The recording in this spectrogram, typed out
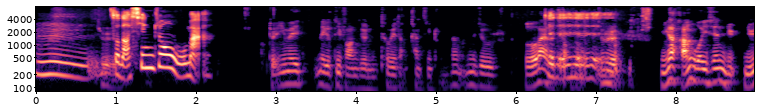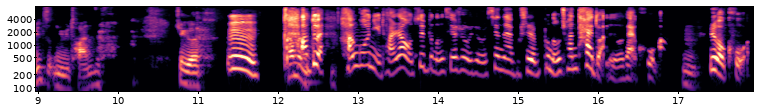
嗯就是，走到心中无马。对，因为那个地方就你特别想看清楚，那那就是额外的对挑逗。对对对对就是你看韩国一些女女子女团？这个嗯他们啊，对，韩国女团让我最不能接受的就是现在不是不能穿太短的牛仔裤嘛，嗯，热裤，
